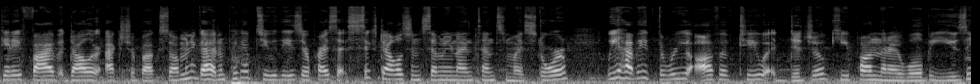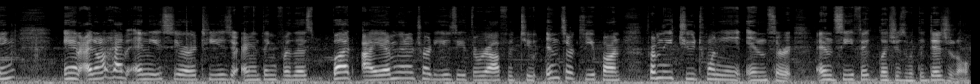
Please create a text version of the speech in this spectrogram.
get a $5 extra buck. So I'm going to go ahead and pick up two of these. They're priced at $6.79 in my store. We have a three off of two digital coupon that I will be using. And I don't have any CRTs or anything for this, but I am going to try to use the 3 off of 2 insert coupon from the 228 insert and see if it glitches with the digital.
